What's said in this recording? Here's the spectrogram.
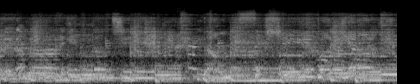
내가 뭘 잊던지 너무 섹시해 보여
